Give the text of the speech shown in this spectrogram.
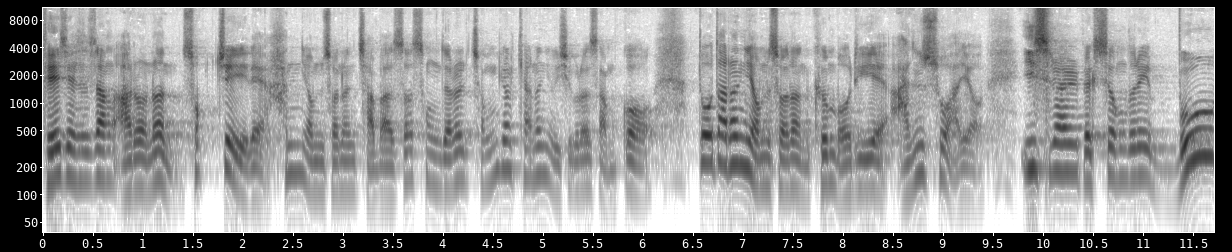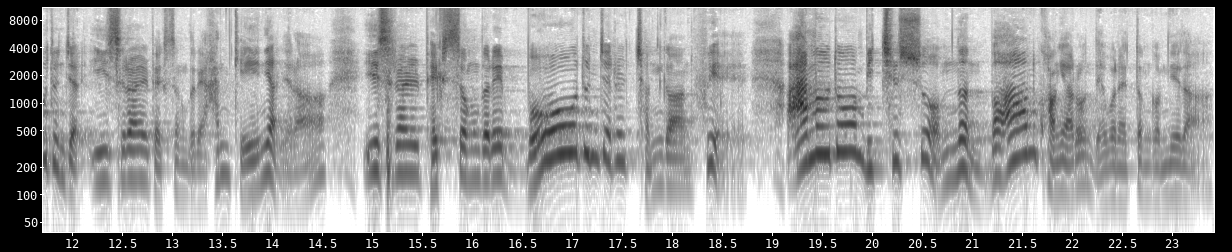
대제사장 아론은 속죄일에 한 염소는 잡아서 성전을 정결케 하는 의식으로 삼고 또 다른 염소는 그 머리에 안수하여 이스라엘 백성들의 모든 죄, 이스라엘 백성들의 한 개인이 아니라 이스라엘 백성들의 모든 죄를 전가한 후에 아무도 미칠 수 없는 먼 광야로 내보냈던 겁니다.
